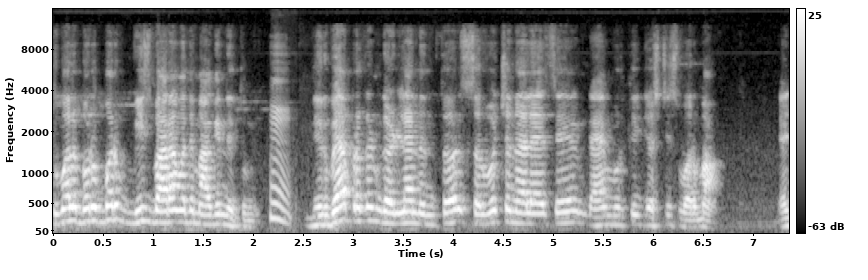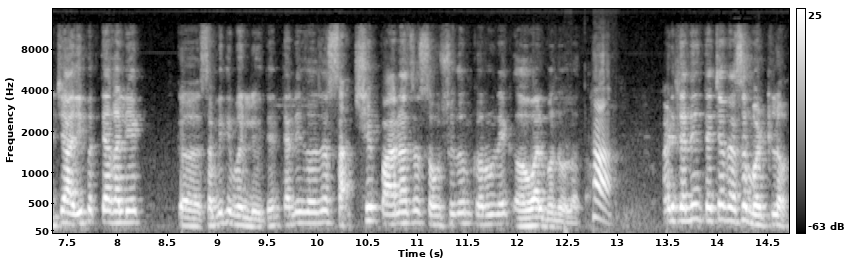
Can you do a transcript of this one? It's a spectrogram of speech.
तुम्हाला बरोबर वीस बारा मध्ये मागे नेतो मी निर्भया प्रकरण घडल्यानंतर सर्वोच्च न्यायालयाचे न्यायमूर्ती जस्टिस वर्मा यांच्या अधिपत्याखाली एक समिती बनली होती आणि त्यांनी जवळजवळ सातशे पानाचं संशोधन करून एक अहवाल बनवला होता. हा. आणि त्यांनी त्याच्यात असं म्हटलं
